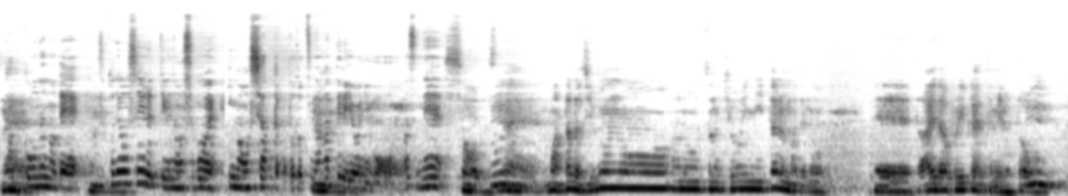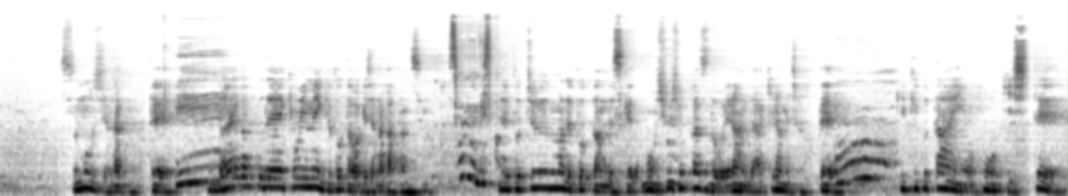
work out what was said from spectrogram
学校なので、うんそこで教えるっていうのはすごい今おっしゃったこととつながってるようにも思いますね。そうですね。まあ、ただ自分の、あの、その教員に至るまでの、えー、と間を振り返ってみると、うん。スムーズじゃなくて、えー、大学で教員免許取ったわけじゃなかったんですよ。そうなんですか。で途中まで取ったんですけども、就職活動を選んで諦めちゃって、あ結局単位を放棄して。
